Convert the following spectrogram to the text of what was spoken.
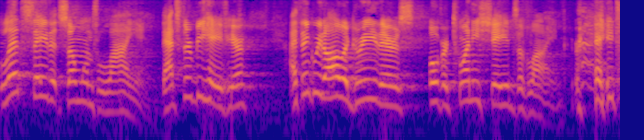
let's say that someone's lying. That's their behavior. I think we'd all agree there's over 20 shades of lying. right?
